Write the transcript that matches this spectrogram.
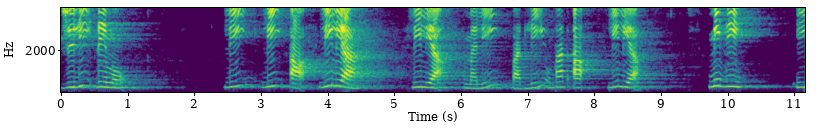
Je lis des mots. Li, li, a, lilia, lilia. ثم لي بعد لي وبعد أ ليليا ميدي إي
